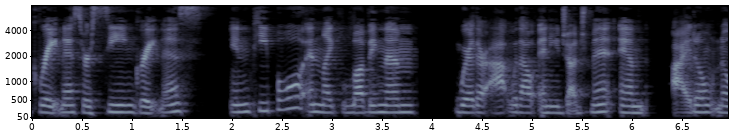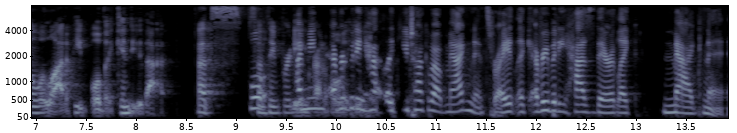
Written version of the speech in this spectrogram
greatness or seeing greatness in people and like loving them where they're at without any judgment and i don't know a lot of people that can do that that's well, something pretty I mean, everybody has like you talk about magnets, right? Like everybody has their like magnet.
